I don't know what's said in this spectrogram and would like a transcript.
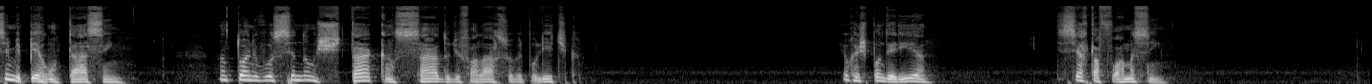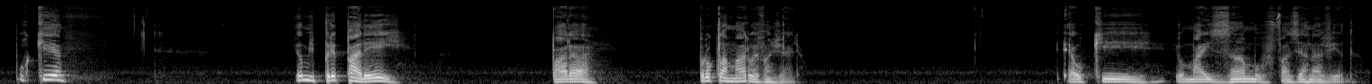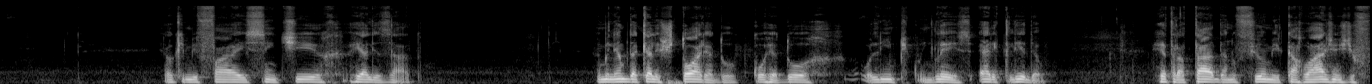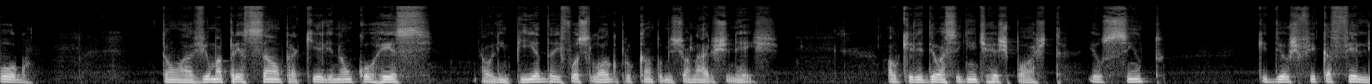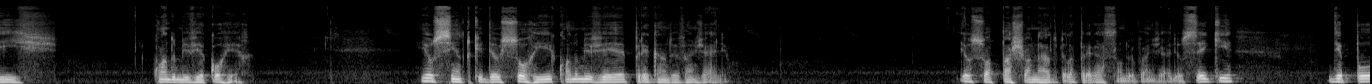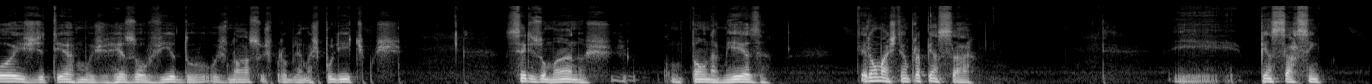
Se me perguntassem, Antônio, você não está cansado de falar sobre política? Eu responderia, de certa forma, sim. Porque eu me preparei para proclamar o Evangelho. É o que eu mais amo fazer na vida. É o que me faz sentir realizado. Eu me lembro daquela história do corredor olímpico inglês, Eric Liddell, retratada no filme Carruagens de Fogo. Então havia uma pressão para que ele não corresse a Olimpíada e fosse logo para o campo missionário chinês. Ao que ele deu a seguinte resposta: Eu sinto que Deus fica feliz quando me vê correr. E eu sinto que Deus sorri quando me vê pregando o Evangelho. Eu sou apaixonado pela pregação do Evangelho. Eu sei que depois de termos resolvido os nossos problemas políticos, seres humanos com pão na mesa terão mais tempo para pensar. E pensar sem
